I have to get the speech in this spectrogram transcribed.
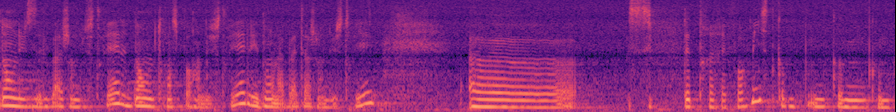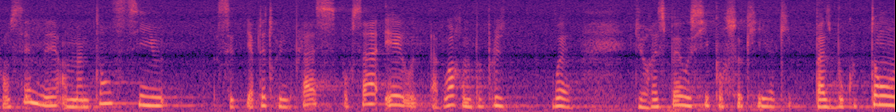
dans les élevages industriels, dans le transport industriel et dans l'abattage industriel. Euh, c'est peut-être très réformiste comme, pensée, mais en même temps, il y a peut-être une place pour ça et avoir un peu plus du respect aussi pour ceux qui, passent beaucoup de temps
